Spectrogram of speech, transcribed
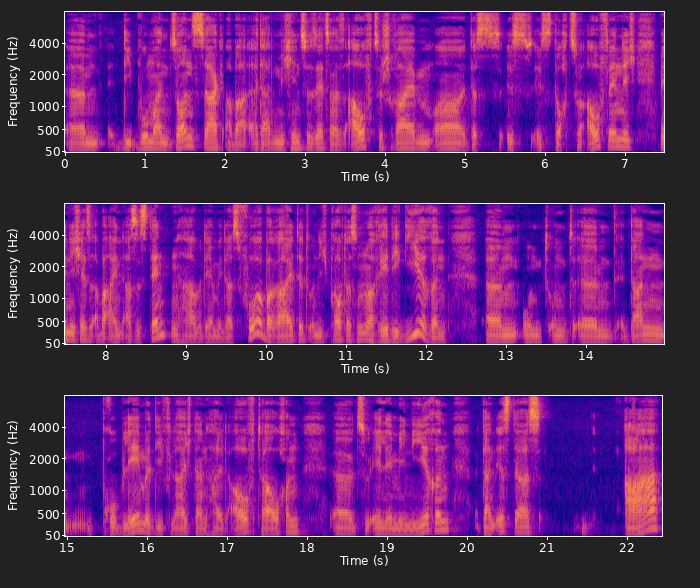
ähm, die, wo man sonst sagt, aber äh, da mich hinzusetzen und das aufzuschreiben, oh, das ist, ist doch zu aufwendig. Wenn ich jetzt aber einen Assistenten habe, der mir das vorbereitet und ich brauche das nur noch redigieren ähm, und, und dann Probleme, die vielleicht dann halt auftauchen, äh, zu eliminieren, dann ist das A,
